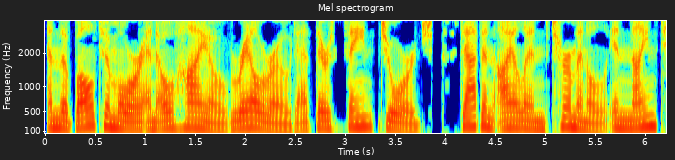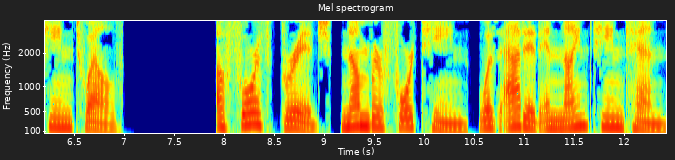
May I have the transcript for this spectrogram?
and the Baltimore and Ohio Railroad at their St. George, Staten Island terminal in 1912. A fourth bridge, number 14, was added in 1910,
